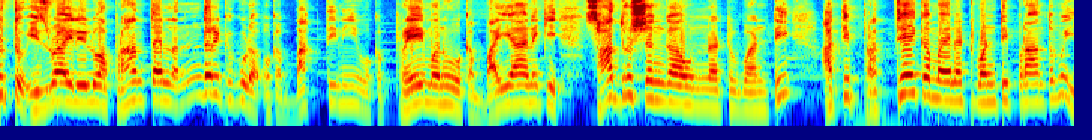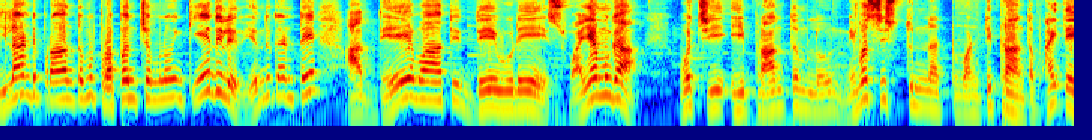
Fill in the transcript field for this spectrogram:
చుట్టూ ఇజ్రాయిలీలు ఆ ప్రాంతాలందరికీ కూడా ఒక భక్తిని ఒక ప్రేమను ఒక భయానికి సాదృశ్యంగా ఉన్నటువంటి అతి ప్రత్యేకమైనటువంటి ప్రాంతము. ఇలాంటి ప్రాంతము ప్రపంచంలో ఇంకేది లేదు. ఎందుకంటే ఆ దేవాతి దేవుడే స్వయంగా వచ్చి ఈ ప్రాంతంలో నివసిస్తున్నటువంటి ప్రాంతం. అయితే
